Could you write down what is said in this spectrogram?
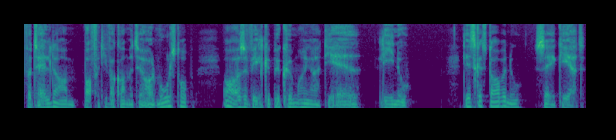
fortalte om, hvorfor de var kommet til Holm Olstrup, og også hvilke bekymringer de havde lige nu. Det skal stoppe nu, sagde Gert,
